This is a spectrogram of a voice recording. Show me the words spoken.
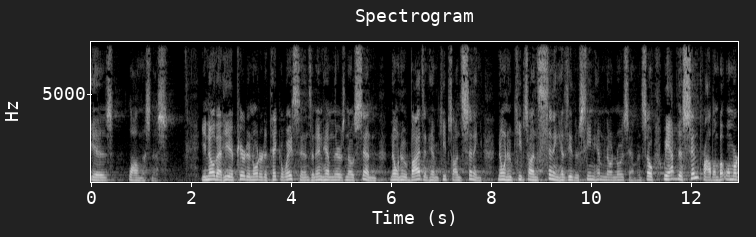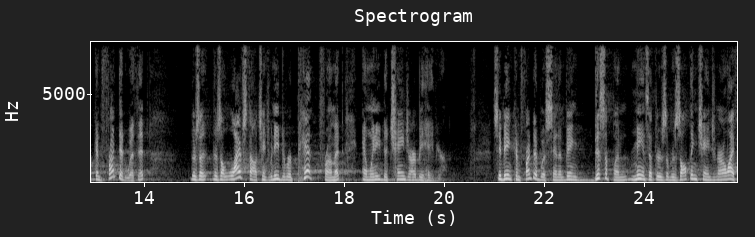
is lawlessness. You know that he appeared in order to take away sins, and in him there's no sin. No one who abides in him keeps on sinning. No one who keeps on sinning has either seen him nor knows him. And so we have this sin problem, but when we're confronted with it, there's a, there's a lifestyle change. We need to repent from it, and we need to change our behavior. See, being confronted with sin and being disciplined means that there's a resulting change in our life.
